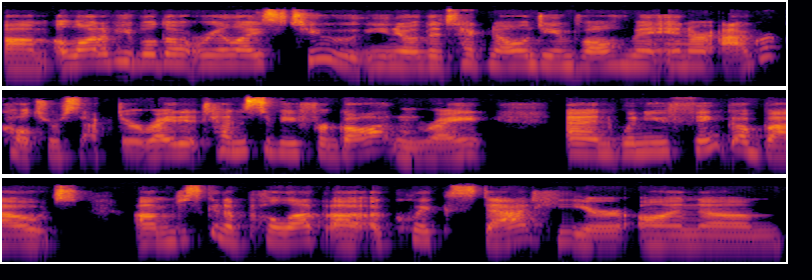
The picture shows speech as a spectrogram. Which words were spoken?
Um, a lot of people don't realize too you know the technology involvement in our agriculture sector right? It tends to be forgotten right? And when you think about I'm just going to pull up a, a, quick stat here on um,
